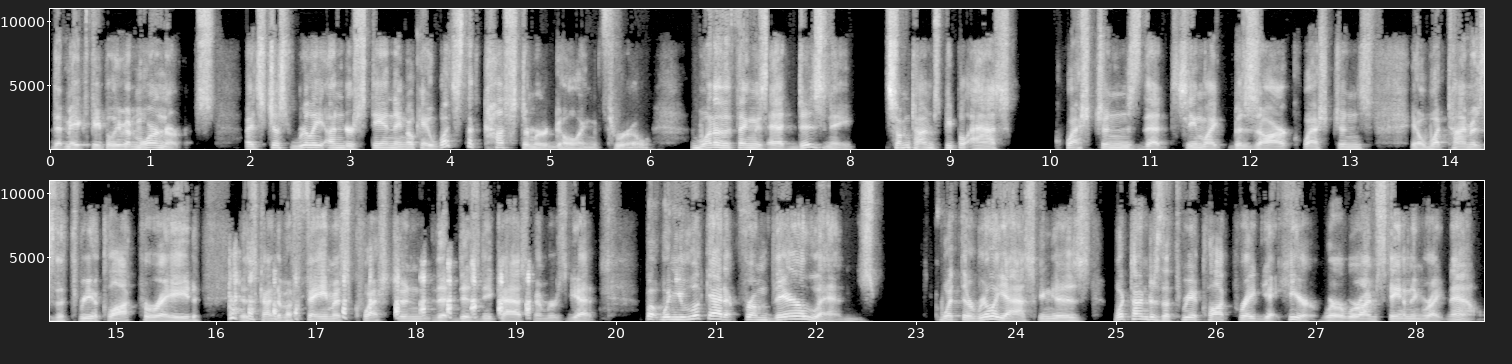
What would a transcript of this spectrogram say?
that makes people even more nervous it's just really understanding, okay, what's the customer going through? One of the things at Disney, sometimes people ask questions that seem like bizarre questions. You know, what time is the three o'clock parade is kind of a famous question that Disney cast members get. But when you look at it from their lens, what they're really asking is, what time does the three o'clock parade get here, where, where I'm standing right now?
